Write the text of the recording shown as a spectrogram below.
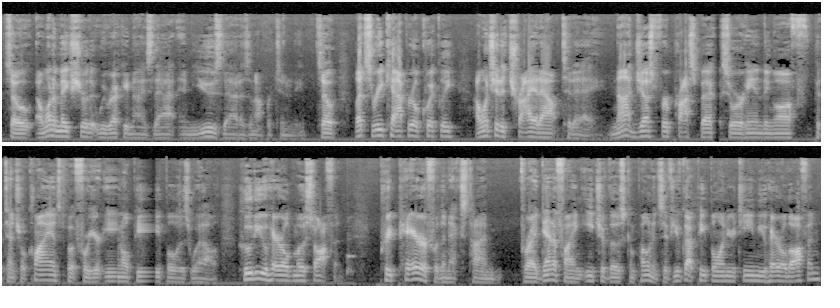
So I want to make sure that we recognize that and use that as an opportunity. So let's recap real quickly. I want you to try it out today, not just for prospects or handing off potential clients, but for your email people as well. Who do you herald most often? Prepare for the next time for identifying each of those components. If you've got people on your team you herald often,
